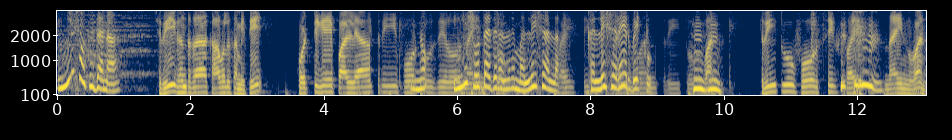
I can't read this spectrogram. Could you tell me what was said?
ಇಂಗ್ಲಿಷ್ ಓದ್ತಿದ್ದಾನಾ? ಶ್ರೀಗಂಧದ ಕಾವಲು ಸಮಿತಿ Kottige Palya three four No, two zero English ಓದ್ತಾ ಇದ್ದಾರೆ ಅಂದ್ರೆ ಮಲ್ಲೇಶ ಅಲ್ಲ ಕಲ್ಲೇಶರೇ ಇರ್ಬೇಕು. ಹ್ಮ್, ಹ್ಮ್. Three two four six five six nine one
